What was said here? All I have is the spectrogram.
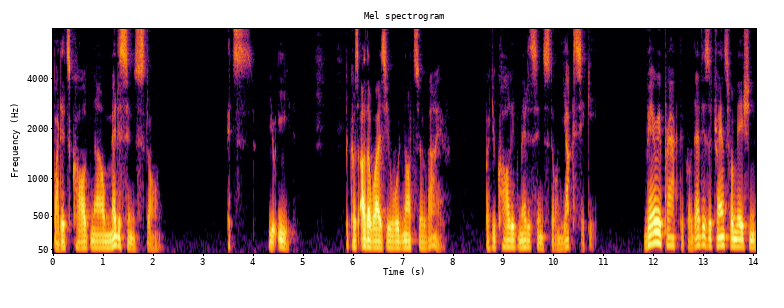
But it's called now medicine stone. It's you eat, because otherwise you would not survive. But you call it medicine stone, yakuseki. Very practical. That is a transformation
